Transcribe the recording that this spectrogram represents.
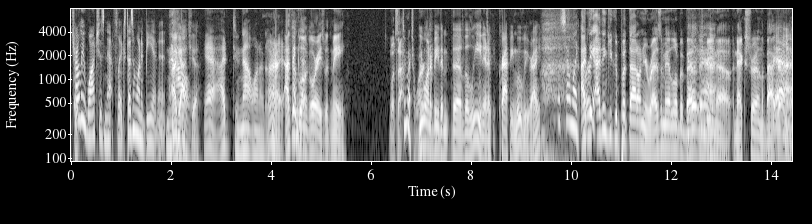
Charlie watches Netflix. Doesn't want to be in it. I got No. you. Yeah, I do not want to. All right. I think I'm Longoria's with me. What's that? Too much work. You want to be the, the the lead in a crappy movie, right? That sound like I work. think I think you could put that on your resume a little bit better Oh, than yeah. being a, an extra in the background. Yeah.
